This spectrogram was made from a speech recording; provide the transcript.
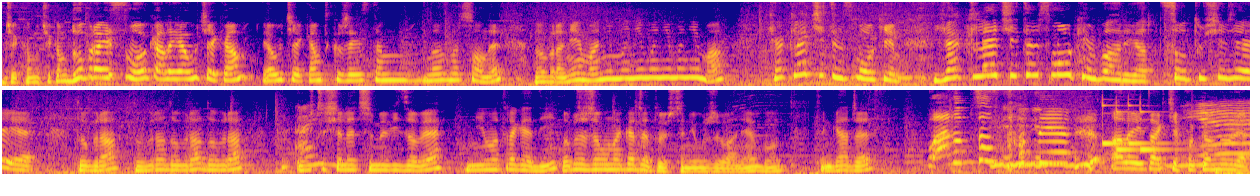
Uciekam, uciekam. Dobra, jest smok, ale ja uciekam. Ja uciekam, tylko że jestem naznaczony. Dobra, nie ma, nie ma, nie ma, nie ma, nie ma. Jak leci tym smokiem? Jak leci tym smokiem, wariat? Co tu się dzieje? Dobra, dobra, dobra, dobra. Jeszcze się leczymy, widzowie. Nie ma tragedii. Dobrze, że ona gadżetu jeszcze nie użyła, nie? Bo ten gadżet... A no co mnie! Ale i tak cię pokonuje.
